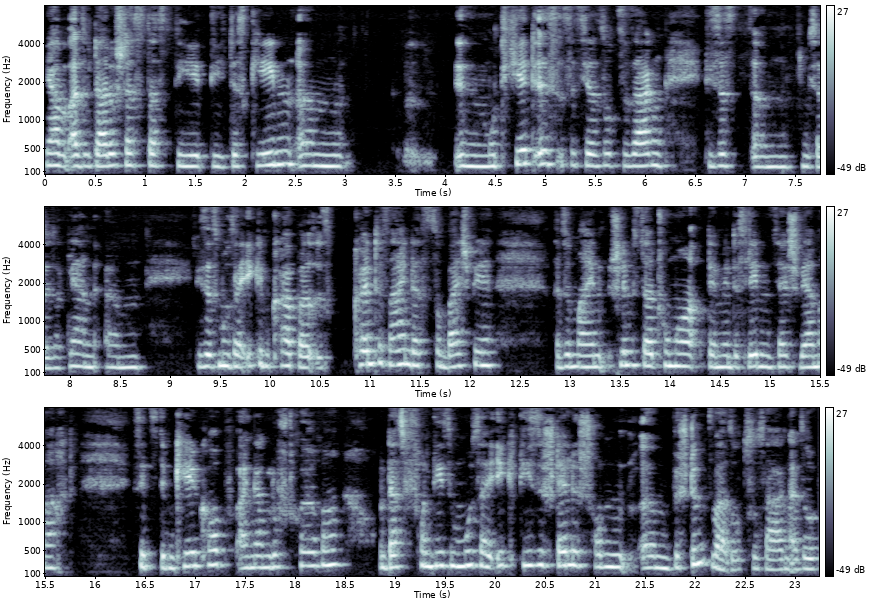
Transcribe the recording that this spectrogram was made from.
ja, also dadurch, dass, dass die, die, das Gen ähm, äh, mutiert ist, ist es ja sozusagen dieses, ähm, wie soll ich das erklären, ähm, dieses Mosaik im Körper. Es könnte sein, dass zum Beispiel, also mein schlimmster Tumor, der mir das Leben sehr schwer macht, sitzt im Kehlkopf, Eingang Luftröhre und dass von diesem Mosaik diese Stelle schon ähm, bestimmt war sozusagen. Also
